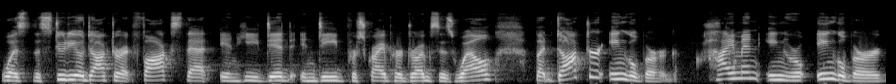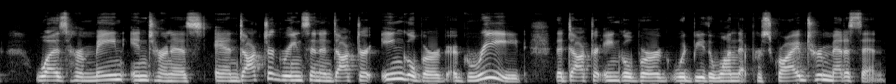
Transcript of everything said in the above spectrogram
was the studio doctor at Fox that and he did indeed prescribe her drugs as well. But Dr. Engelberg, Hyman Engelberg was her main internist, and Dr. Greenson and Dr. Engelberg agreed that Dr. Engelberg would be the one that prescribed her medicine.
